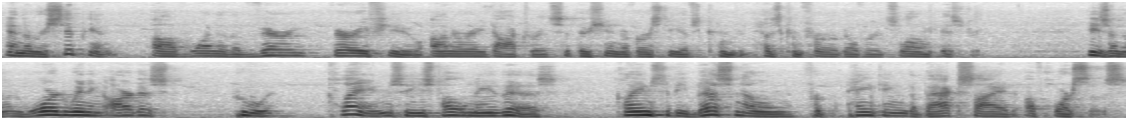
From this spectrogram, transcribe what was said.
and the recipient of one of the very, very few honorary doctorates that this university has, con- has conferred over its long history. He's an award-winning artist who claims, he's told me this, claims to be best known for painting the backside of horses.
